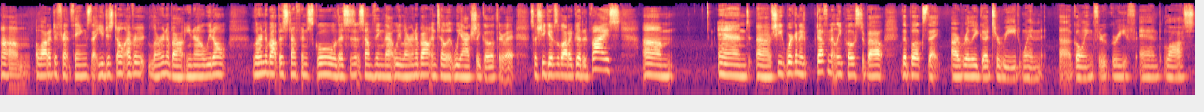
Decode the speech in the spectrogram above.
um, a lot of different things that you just don't ever learn about. You know, we don't learn about this stuff in school. This isn't something that we learn about until it, we actually go through it. So she gives a lot of good advice. Um, and uh, she, we're gonna definitely post about the books that are really good to read when uh, going through grief and loss,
